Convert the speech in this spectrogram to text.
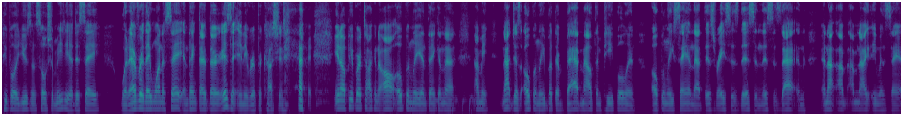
people are using social media to say whatever they want to say and think that there isn't any repercussion. you know, people are talking to all openly and thinking that, I mean, not just openly, but they're bad mouthing people and openly saying that this race is this and this is that. And and I, I'm I'm not even saying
